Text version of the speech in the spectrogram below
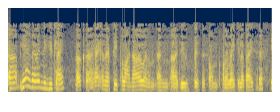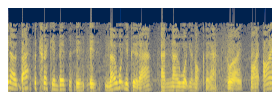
Uh, yeah, they're in the UK. Okay. Okay, and they're people I know and, and I do business on, on a regular basis. You know, that's the trick in business is, is know what you're good at and know what you're not good at. Right. Right? I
